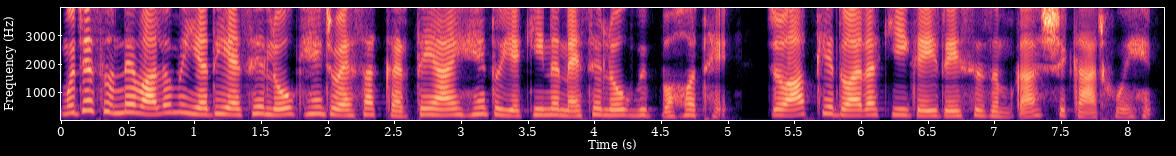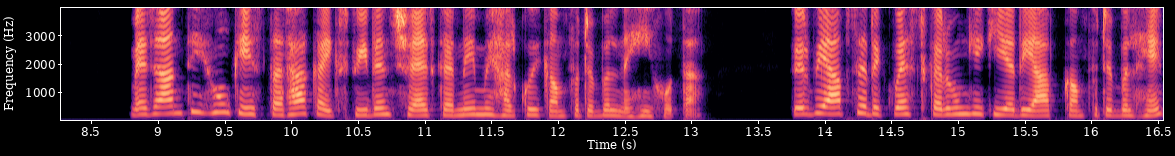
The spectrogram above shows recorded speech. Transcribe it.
मुझे सुनने वालों में यदि ऐसे लोग हैं जो ऐसा करते आए हैं तो यकीनन ऐसे लोग भी बहुत हैं, जो आपके द्वारा की गई रेसिज्म का शिकार हुए हैं। मैं जानती हूँ कि इस तरह का एक्सपीरियंस शेयर करने में हर कोई कंफर्टेबल नहीं होता। फिर भी आपसे रिक्वेस्ट करूँगी कि यदि आप कंफर्टेबल हैं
